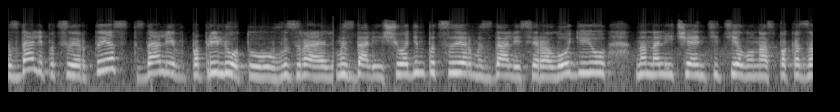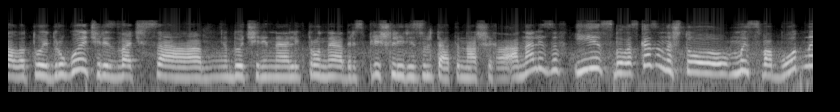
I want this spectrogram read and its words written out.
Сдали ПЦР-тест, сдали по прилету в Израиль. Мы сдали еще один ПЦР, мы сдали серологию на наличие антител. У нас показало то и другое. Через два часа дочери на электронный адрес пришли результаты наших анализов. И было сказано, что мы свободны,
